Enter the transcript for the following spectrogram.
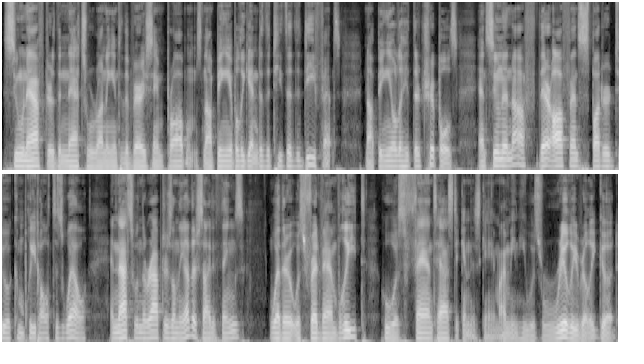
Soon after, the Nets were running into the very same problems, not being able to get into the teeth of the defense, not being able to hit their triples, and soon enough, their offense sputtered to a complete halt as well. And that's when the Raptors on the other side of things, whether it was Fred VanVleet, who was fantastic in this game, I mean, he was really, really good.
